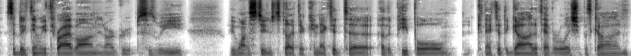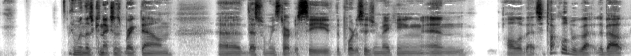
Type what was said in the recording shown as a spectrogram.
it's a big thing we thrive on in our groups. Is we we want students to feel like they're connected to other people, connected to God if they have a relationship with God. And when those connections break down, uh, that's when we start to see the poor decision making and all of that. So talk a little bit about, about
